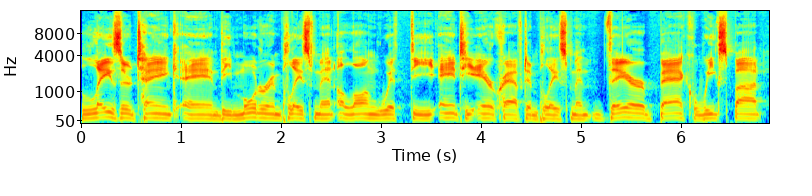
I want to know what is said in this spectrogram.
laser tank and the mortar emplacement along with the anti-aircraft emplacement, their back weak spot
